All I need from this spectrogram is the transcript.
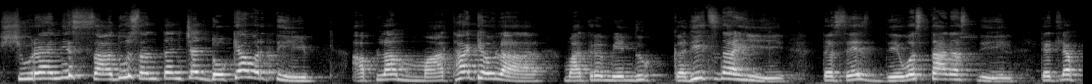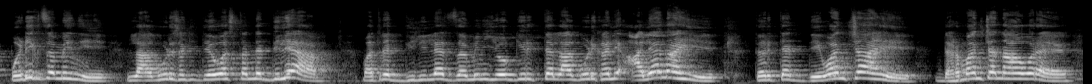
शिवरायांनी साधू संतांच्या डोक्यावरती आपला माथा ठेवला. मात्र मेंदू कधीच नाही. तसेच देवस्थान असतील त्यातल्या पडीक जमिनी लागवडीसाठी देवस्थानने दिल्या. मात्र दिलेल्या जमिनी योग्यरित्या लागवडीखाली आल्या नाही. तर त्या देवांच्या आहे धर्मांच्या नावावर आहे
